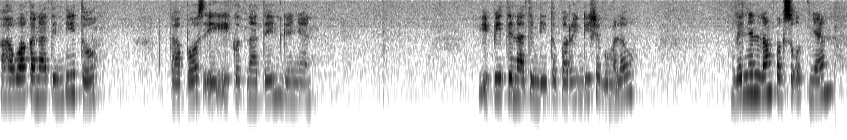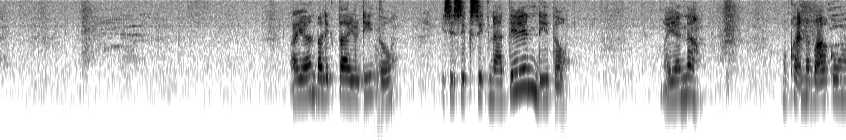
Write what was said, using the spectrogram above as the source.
Hahawakan natin dito. Tapos, iikot natin. Ganyan. Ipitin natin dito para hindi siya gumalaw. Ganyan lang pagsuot niyan. Ayan, balik tayo dito. Isisiksik natin dito. Ayan na. Mukha na ba akong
